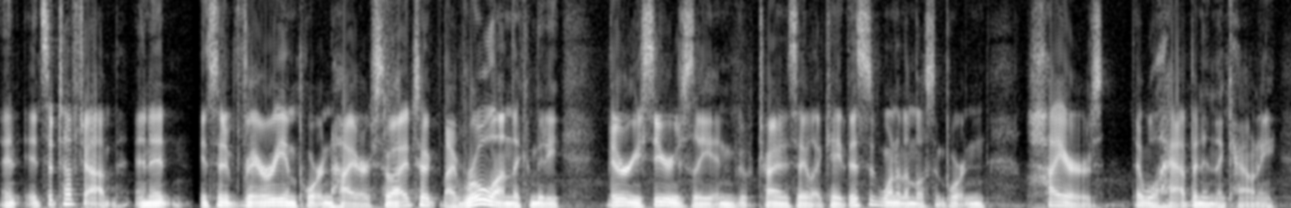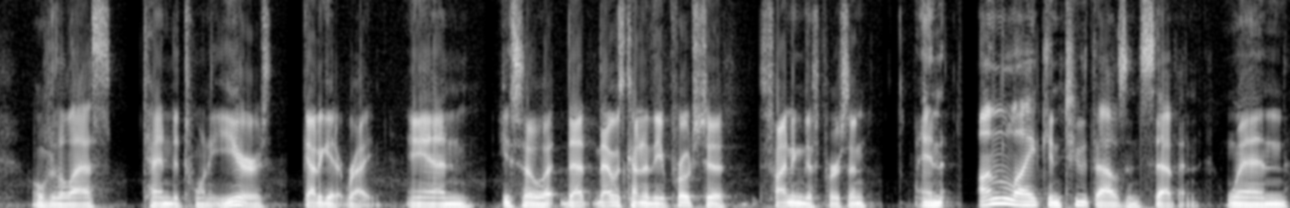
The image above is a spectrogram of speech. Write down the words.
And it's a tough job and it it's a very important hire. So I took my role on the committee very seriously and trying to say like, hey, this is one of the most important hires that will happen in the county over the last 10 to 20 years. Got to get it right. And so that that was kind of the approach to finding this person. And unlike in 2007, when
